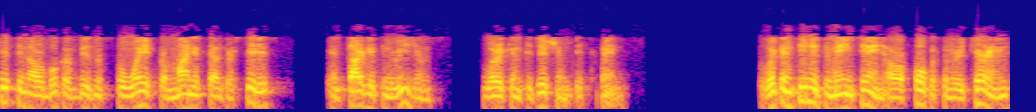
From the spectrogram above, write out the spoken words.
shifting our book of business away from money center cities and targeting regions where competition is thin. We continue to maintain our focus on returning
